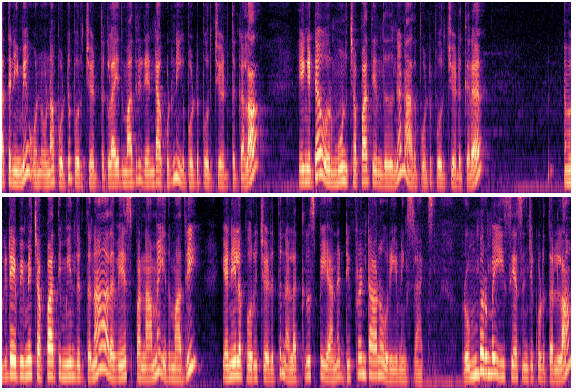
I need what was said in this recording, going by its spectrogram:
அத்தனையுமே ஒன்று ஒன்றா போட்டு பொரிச்சு எடுத்துக்கலாம். இது மாதிரி ரெண்டாக கூட நீங்கள் போட்டு பொறிச்சு எடுத்துக்கலாம். எங்கிட்ட ஒரு மூணு சப்பாத்தி இருந்ததுங்க. நான் அதை போட்டு பொறிச்சு எடுக்கிறேன். நம்மக்கிட்ட எப்பயுமே சப்பாத்தி மீந்துடுத்துனா அதை வேஸ்ட் பண்ணாமல் இது மாதிரி எண்ணெயில் பொறிச்சு எடுத்து நல்லா கிறிஸ்பியான டிஃப்ரெண்ட்டான ஒரு ஈவினிங் ஸ்நாக்ஸ் ரொம்ப ரொம்ப ஈஸியாக செஞ்சு கொடுத்துடலாம்.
